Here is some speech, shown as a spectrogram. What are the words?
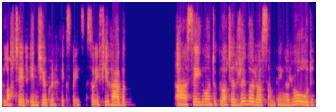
plotted in geographic space. So if you have a, uh, say you want to plot a river or something, a road,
